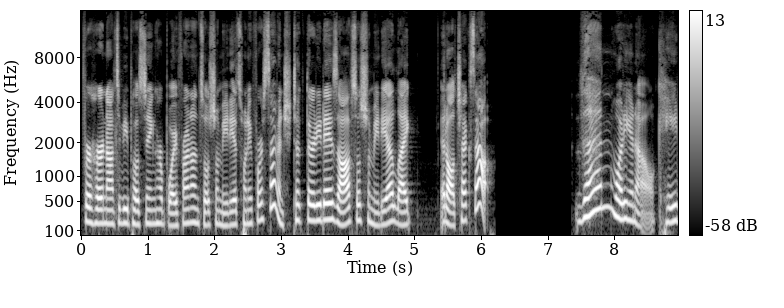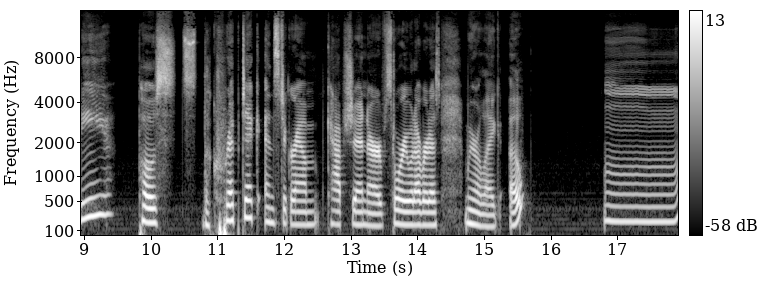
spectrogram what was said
for her not to be posting her boyfriend on social media 24 7. She took 30 days off social media, like it all checks out. Then, what do you know? Katie posts the cryptic Instagram caption or story, whatever it is. And we were like, oh, mm,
